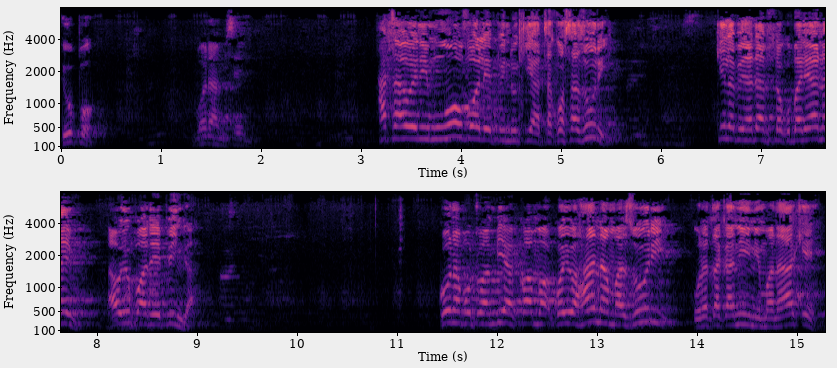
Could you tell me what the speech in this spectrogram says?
Yupo. Mbona amsemi? Hata awe ni muovu aliyepindukia atakosa zuri? Kila binadamu tunakubaliana hivyo? Au yupo anayepinga kwa unapotuambia kama kwa hiyo hana mazuri unataka nini maana yake?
